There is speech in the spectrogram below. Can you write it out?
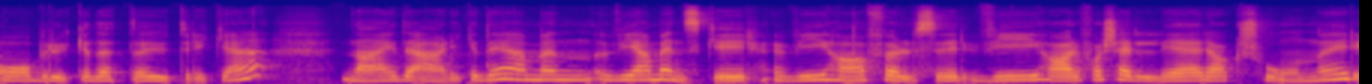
å bruke dette uttrykket. Nei, det er ikke det. Men vi er mennesker. Vi har følelser. Vi har forskjellige reaksjoner.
